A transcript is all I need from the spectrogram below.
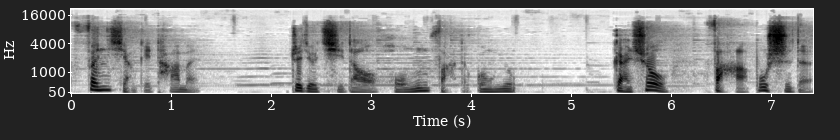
分享给他们，这就起到弘法的功用。感受法布施的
